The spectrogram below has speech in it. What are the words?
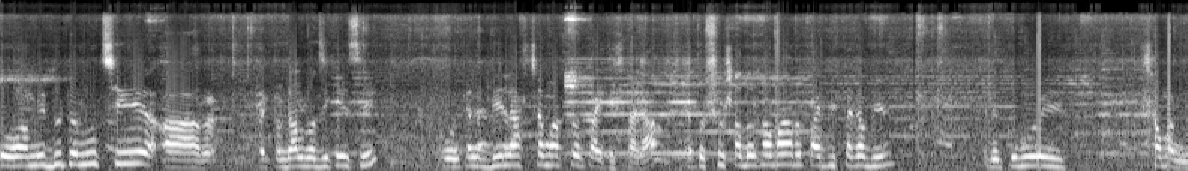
তো আমি দুটো লুচি আর একটা ডাল ভাজি খেয়েছি। ওইখানে বিল আসছে মাত্র পঁয়ত্রিশ টাকা। এত সুস্বাদু খাবার, পঁয়ত্রিশ টাকা বিল। এটা খুবই সামান্য।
